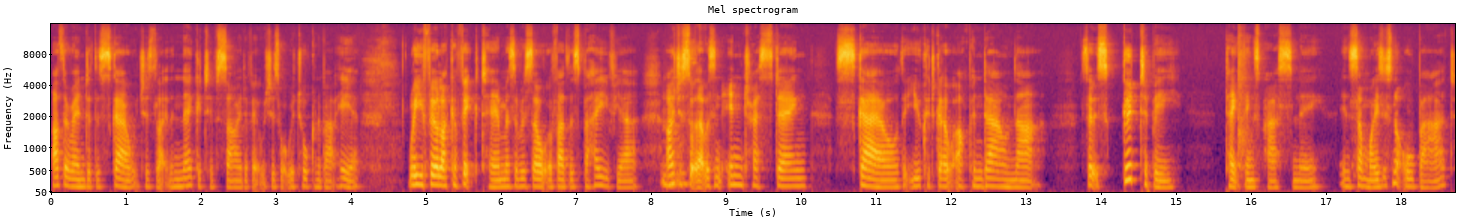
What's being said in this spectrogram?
other end of the scale, which is like the negative side of it, which is what we're talking about here, where you feel like a victim as a result of others' behaviour. Mm-hmm. I just mm-hmm. thought that was an interesting scale that you could go up and down that. So it's good to be take things personally. In some ways, it's not all bad,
